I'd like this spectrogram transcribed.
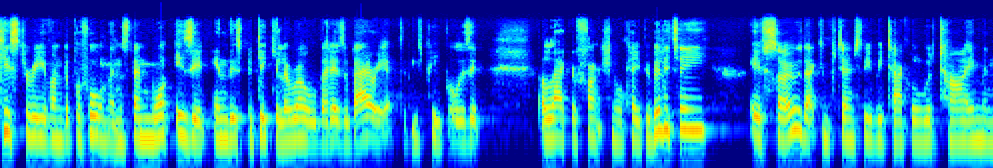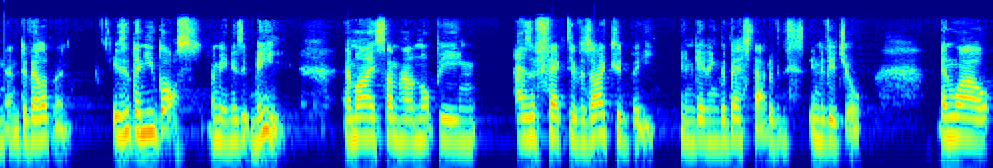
history of underperformance, then what is it in this particular role that is a barrier to these people? Is it a lack of functional capability? If so, that can potentially be tackled with time and, and development. Is it the new boss? I mean, is it me? Am I somehow not being as effective as I could be in getting the best out of this individual? And while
